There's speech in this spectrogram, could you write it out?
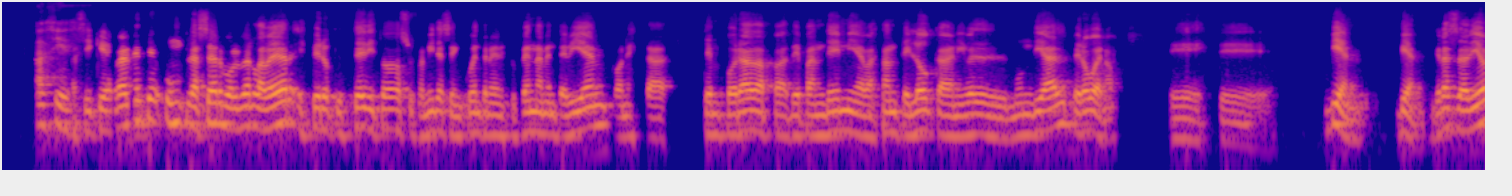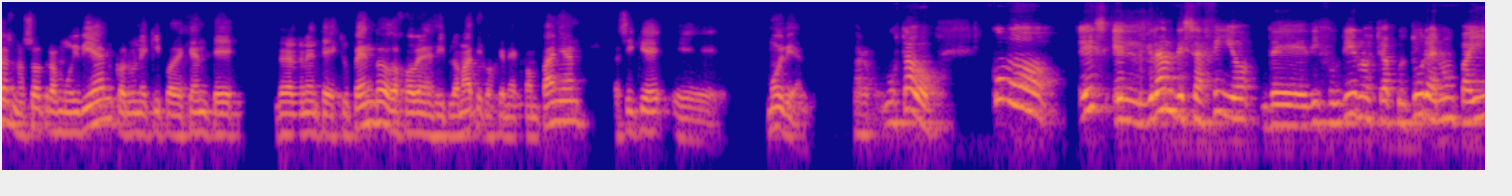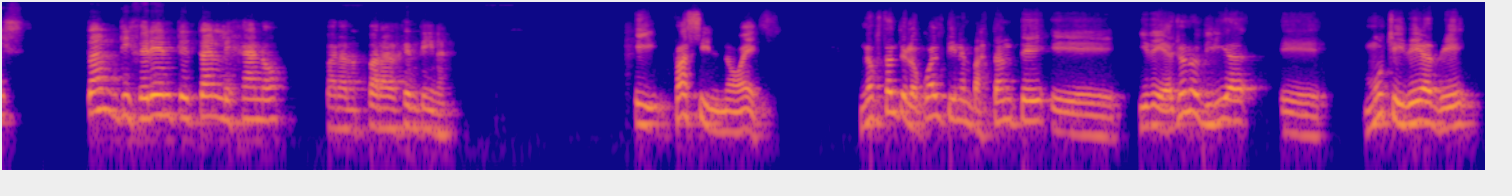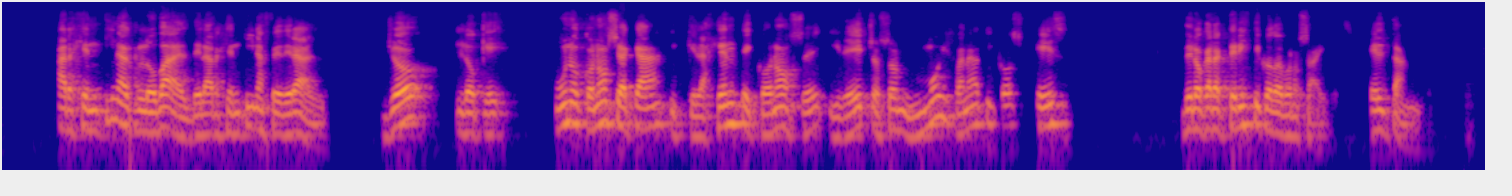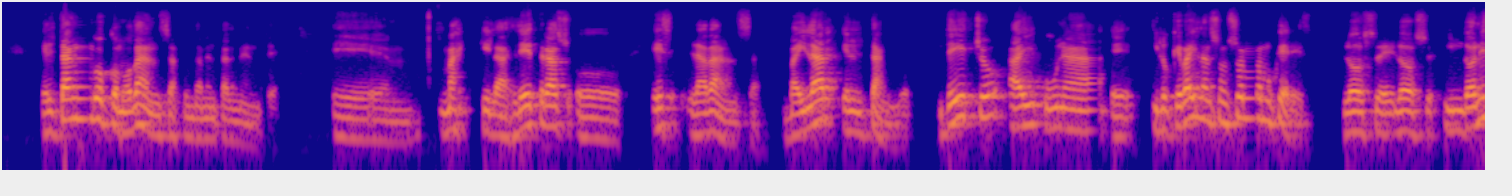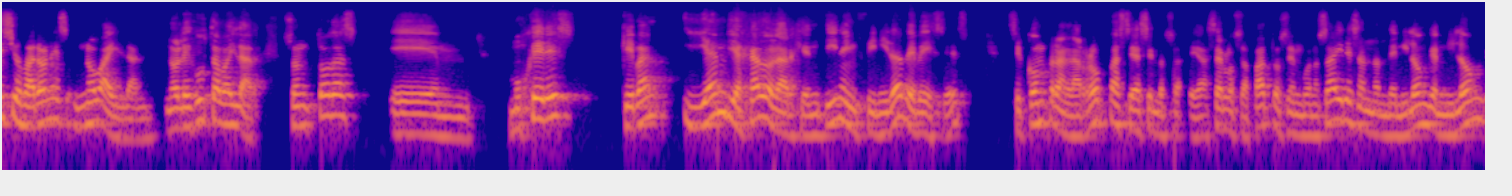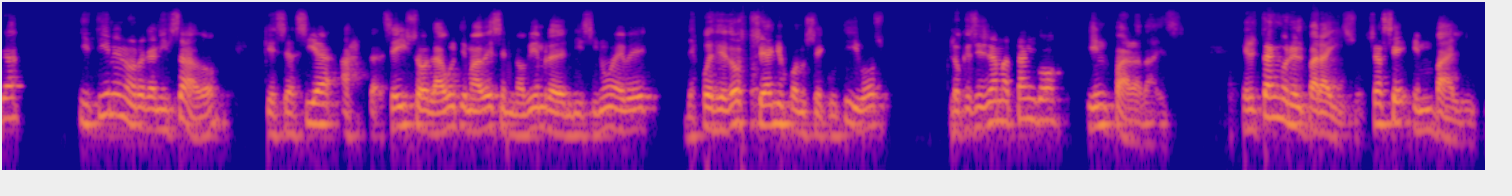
Así es. Así que realmente un placer volverla a ver. Espero que usted y toda su familia se encuentren estupendamente bien con esta temporada de pandemia bastante loca a nivel mundial, pero bueno, este, bien, bien. Gracias a Dios, nosotros muy bien, con un equipo de gente realmente estupendo, dos jóvenes diplomáticos que me acompañan, así que eh, muy bien. Gustavo, ¿cómo es el gran desafío de difundir nuestra cultura en un país tan diferente, tan lejano para, Argentina? Y fácil no es. No obstante lo cual tienen bastante eh, idea. Yo no diría eh, mucha idea de Argentina global, de la Argentina federal. Yo lo que uno conoce acá y que la gente conoce, y de hecho son muy fanáticos, es de lo característico de Buenos Aires, el tango. El tango como danza fundamentalmente, eh, más que las letras, o, es la danza, bailar el tango. De hecho, hay una, eh, y lo que bailan son solo mujeres. Los, eh, los, indonesios varones no bailan, no les gusta bailar. Son todas mujeres que van y han viajado a la Argentina infinidad de veces, se compran la ropa, se hacen los, hacer los zapatos en Buenos Aires, andan de milonga en milonga, y tienen organizado, que se hacía hasta, se hizo la última vez en noviembre del 19, después de 12 años consecutivos, lo que se llama Tango in Paradise. El tango en el paraíso, se hace en Bali.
